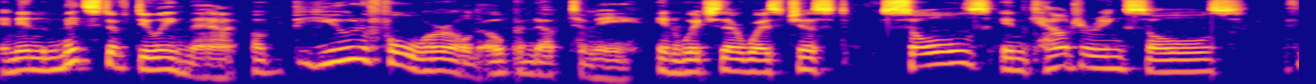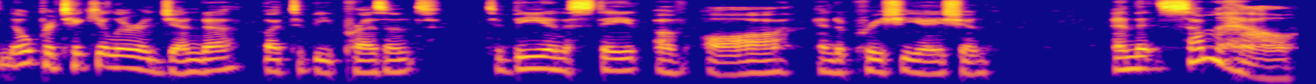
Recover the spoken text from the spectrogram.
And in the midst of doing that, a beautiful world opened up to me in which there was just souls encountering souls with no particular agenda but to be present, to be in a state of awe and appreciation, and that somehow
